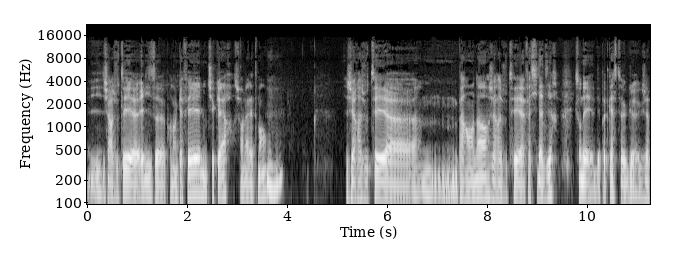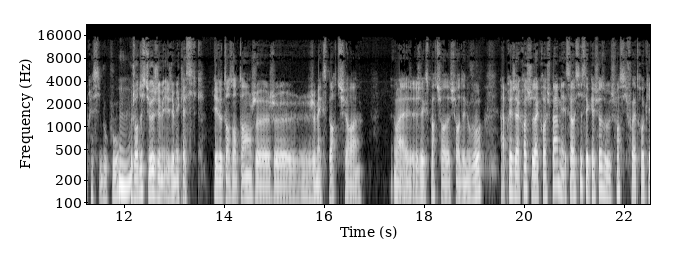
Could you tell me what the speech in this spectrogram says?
Mhm. J'ai rajouté euh, Elise euh, prenant un café, Checker sur l'allaitement. Mhm. J'ai rajouté euh, Parents en or, j'ai rajouté euh, Facile à dire, qui sont des, des podcasts que, j'apprécie beaucoup. Mhm. Aujourd'hui, si tu veux, j'ai mes, j'ai mes classiques. Et de temps en temps, je, je, je m'exporte sur Ouais, j'exporte sur sur des nouveaux. Après, j'accroche, je n'accroche pas, mais ça aussi c'est quelque chose où je pense qu'il faut être ok.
